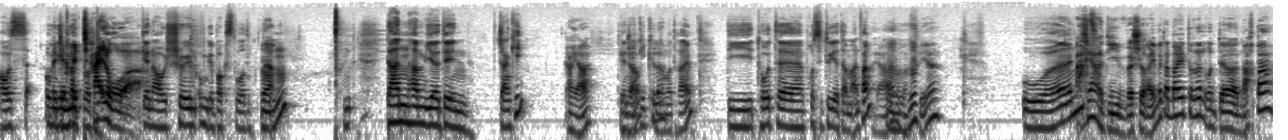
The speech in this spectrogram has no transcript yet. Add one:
Haus mit dem umgekloppt wurden. Metallrohr. Genau, schön umgeboxt wurden. Ja. Mhm. Dann haben wir den Junkie. Ah ja, den Genau, Junkie-Killer. Nummer drei. Die tote Prostituierte am Anfang. Ja, Nummer vier. Und Ach ja, die Wäschereimitarbeiterin und der Nachbar.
